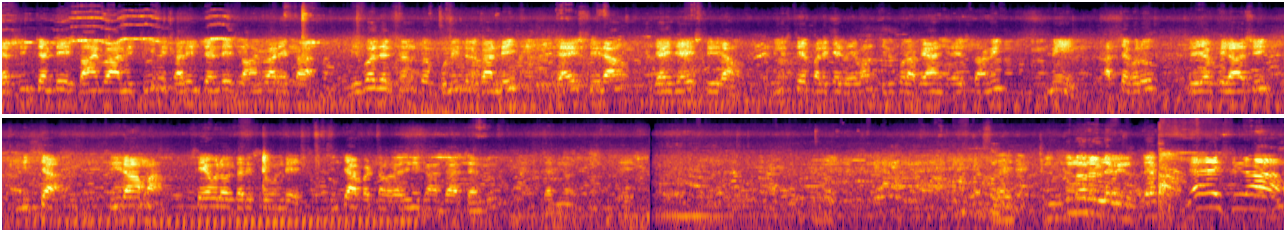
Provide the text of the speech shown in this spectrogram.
దర్శించండి స్వామివారిని చూసి తరించండి స్వామివారి యొక్క దివ్యదర్శనంతో పునీతులు కాండి. జై శ్రీరామ్ జై జై శ్రీరామ్. పిలిస్తే పలికే దైవం చిలుకూరు అభయాంజనేయ స్వామి మీ అర్చకులు శ్రేయోభిలాషి నిత్య శ్రీరామ సేవలో ధరిస్తూ ఉండే చించాపట్నం రజనీకాంత్ ఆచార్యులు ధన్యవాదాలు జై శ్రీరామ్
